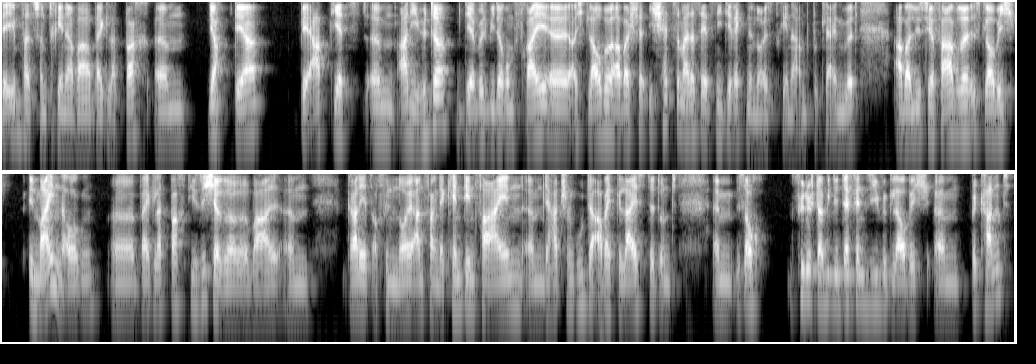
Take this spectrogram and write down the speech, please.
der ebenfalls schon Trainer war bei Gladbach. Ähm, ja, der beerbt jetzt ähm, Adi Hütter, der wird wiederum frei. Äh, ich glaube, aber ich schätze mal, dass er jetzt nicht direkt ein neues Traineramt bekleiden wird. Aber Lucien Favre ist, glaube ich, in meinen Augen äh, bei Gladbach die sicherere Wahl. Ähm, Gerade jetzt auch für einen Neuanfang. Der kennt den Verein, ähm, der hat schon gute Arbeit geleistet und ähm, ist auch für eine stabile Defensive, glaube ich, ähm, bekannt.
